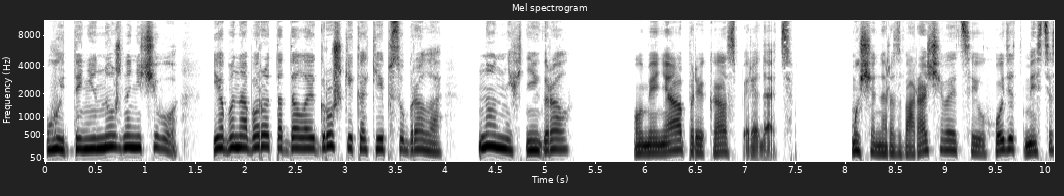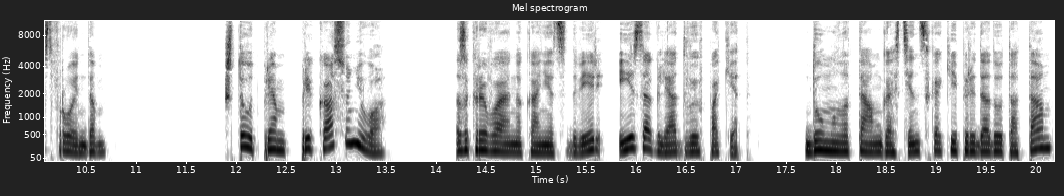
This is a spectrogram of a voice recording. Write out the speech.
«Ой, да не нужно ничего. Я бы, наоборот, отдала игрушки, какие псу брала, но он в них не играл». «У меня приказ передать». Мужчина разворачивается и уходит вместе с Фройндом. «Что, вот прям приказ у него?» Закрываю, наконец, дверь и заглядываю в пакет. Думала, там гостинцы какие передадут, а там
